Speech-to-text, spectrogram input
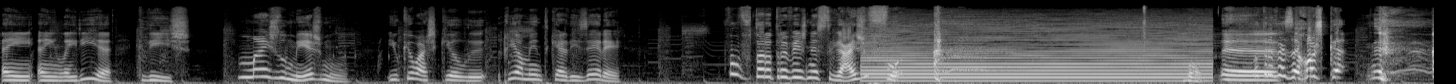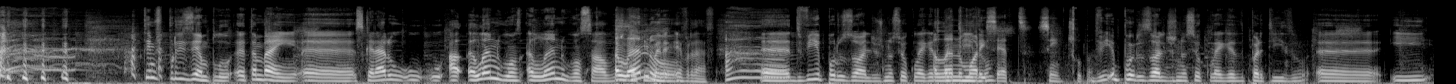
em, em Leiria que diz mais do mesmo. E o que eu acho que ele realmente quer dizer é: vão votar outra vez nesse gajo? Fo- Bom, eh, Outra vez a rosca. temos, por exemplo, eh, também, eh, se calhar, o, o, Alano, Gon- Alano Gonçalves. Alano? na Ribeira- É verdade. Ah, Eh, devia pôr os olhos no seu colega de Alano partido. Morissette. Sim, desculpa. Devia pôr os olhos no seu colega de partido eh, e,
